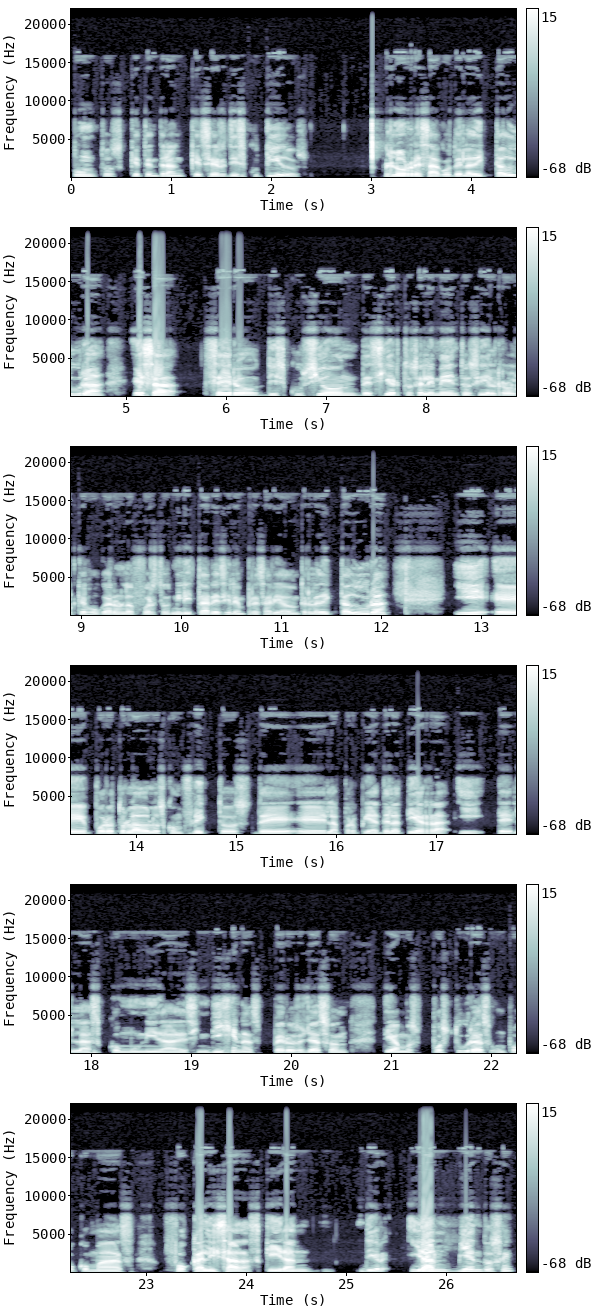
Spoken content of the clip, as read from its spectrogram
puntos que tendrán que ser discutidos los rezagos de la dictadura, esa cero discusión de ciertos elementos y el rol que jugaron las fuerzas militares y el empresariado entre la dictadura y eh, por otro lado los conflictos de eh, la propiedad de la tierra y de las comunidades indígenas, pero eso ya son, digamos, posturas un poco más focalizadas que irán, irán viéndose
